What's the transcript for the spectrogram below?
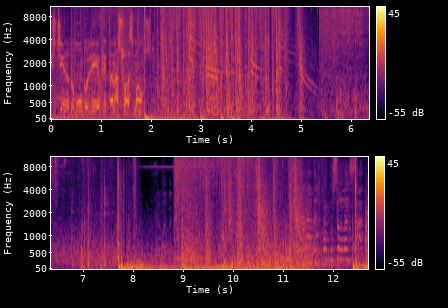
Destino do mundo livre está nas suas mãos. Granada de concussão lançada.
